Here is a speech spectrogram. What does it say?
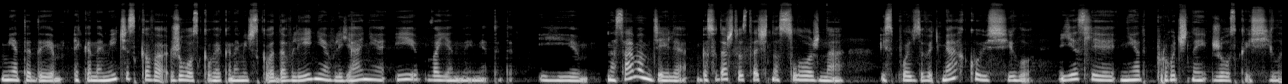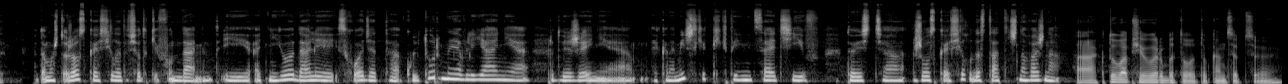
методы экономического, жесткого экономического давления, влияния и военные методы. И на самом деле государству достаточно сложно использовать мягкую силу, если нет прочной жесткой силы. Потому что жесткая сила это все-таки фундамент, и от нее далее исходят а, культурные влияния, продвижение экономических каких-то инициатив. То есть а, жесткая сила достаточно важна. А кто вообще выработал эту концепцию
